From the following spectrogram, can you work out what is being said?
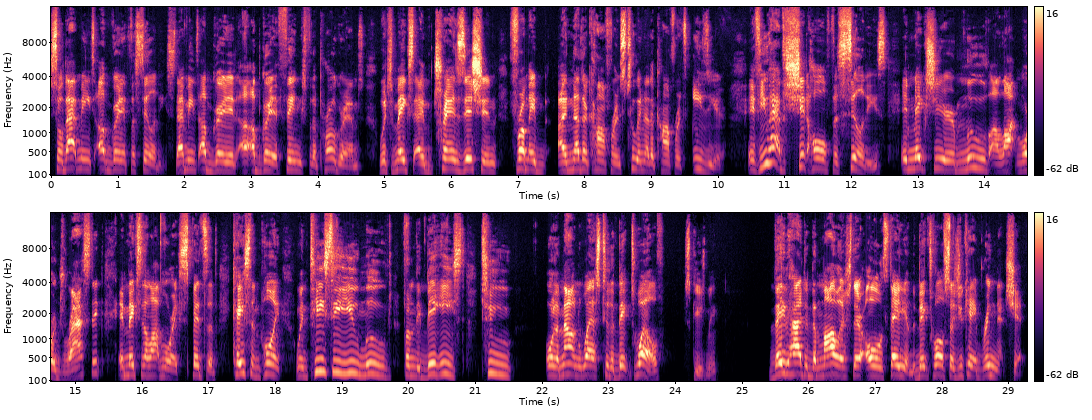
So that means upgraded facilities. That means upgraded uh, upgraded things for the programs, which makes a transition from a another conference to another conference easier. If you have shithole facilities, it makes your move a lot more drastic. It makes it a lot more expensive. Case in point, when TCU moved from the Big East to or the Mountain West to the Big 12, excuse me, they had to demolish their old stadium. The Big 12 says you can't bring that shit.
